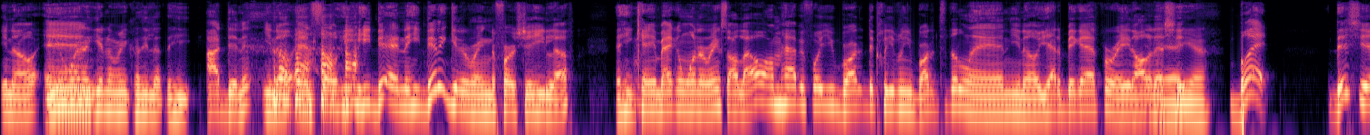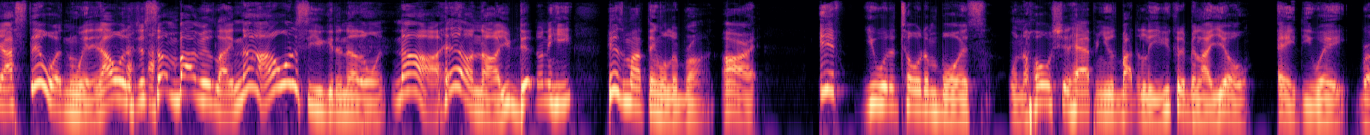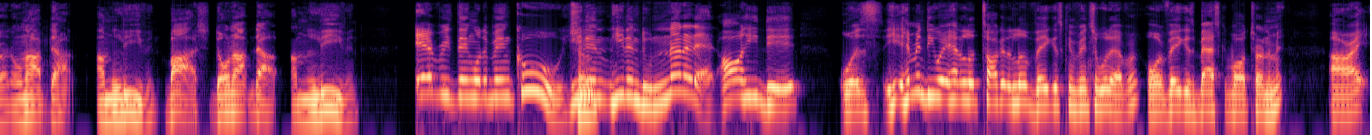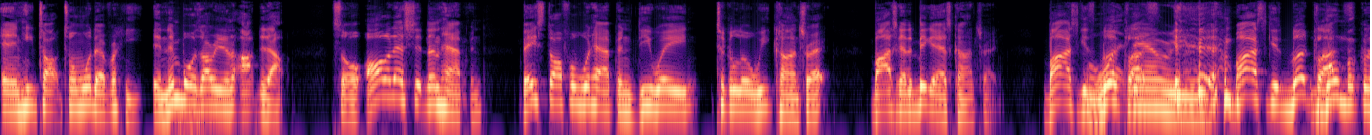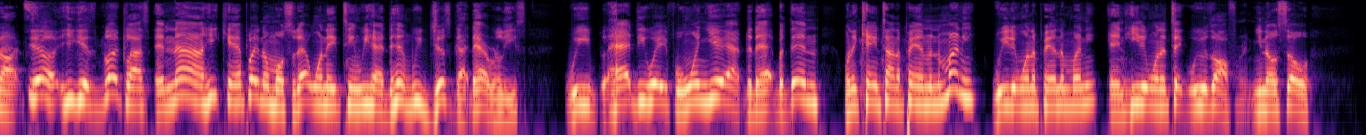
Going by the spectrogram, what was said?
You know, and He didn't want to get the ring because he left the Heat. I didn't. You know, and so he he did, and he didn't get a ring the first year he left. Then he came back and won a ring. So I was like, oh, I'm happy for you. You brought it to Cleveland. You brought it to the land. You know, you had a big ass parade, all of that Yeah, shit. yeah. But this year, I still wasn't with it. I was just something about me was like, nah, I don't want to see you get another one. Nah, hell no. You dipped on the heat. Here's my thing with LeBron. All right. If you would have told them boys when the whole shit happened, you was about to leave, you could have been like, yo, hey, D Wade, bro, don't opt out. I'm leaving. Bosh, don't opt out. I'm leaving. Everything would have been cool. He True. didn't he didn't do none of that. All he did was he, him and D Wade had a little talk at a little Vegas convention, whatever, or Vegas basketball tournament. All right. And he talked to him, whatever. He and them boys already done opted out. So all of that shit done happened. Based off of what happened, D Wade took a little weak contract. Bosh got a big ass contract. Bosh gets blood What damn clots. Bosh gets blood clots. Bomba clots. Yeah, he gets blood clots, and now he can't play no more. So that 118 we had to him, we just got that release. We had D Wade for one year after that, but then when it came time to pay him the money, we didn't want to pay him the money, and he didn't want to take what we was offering. You know, so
